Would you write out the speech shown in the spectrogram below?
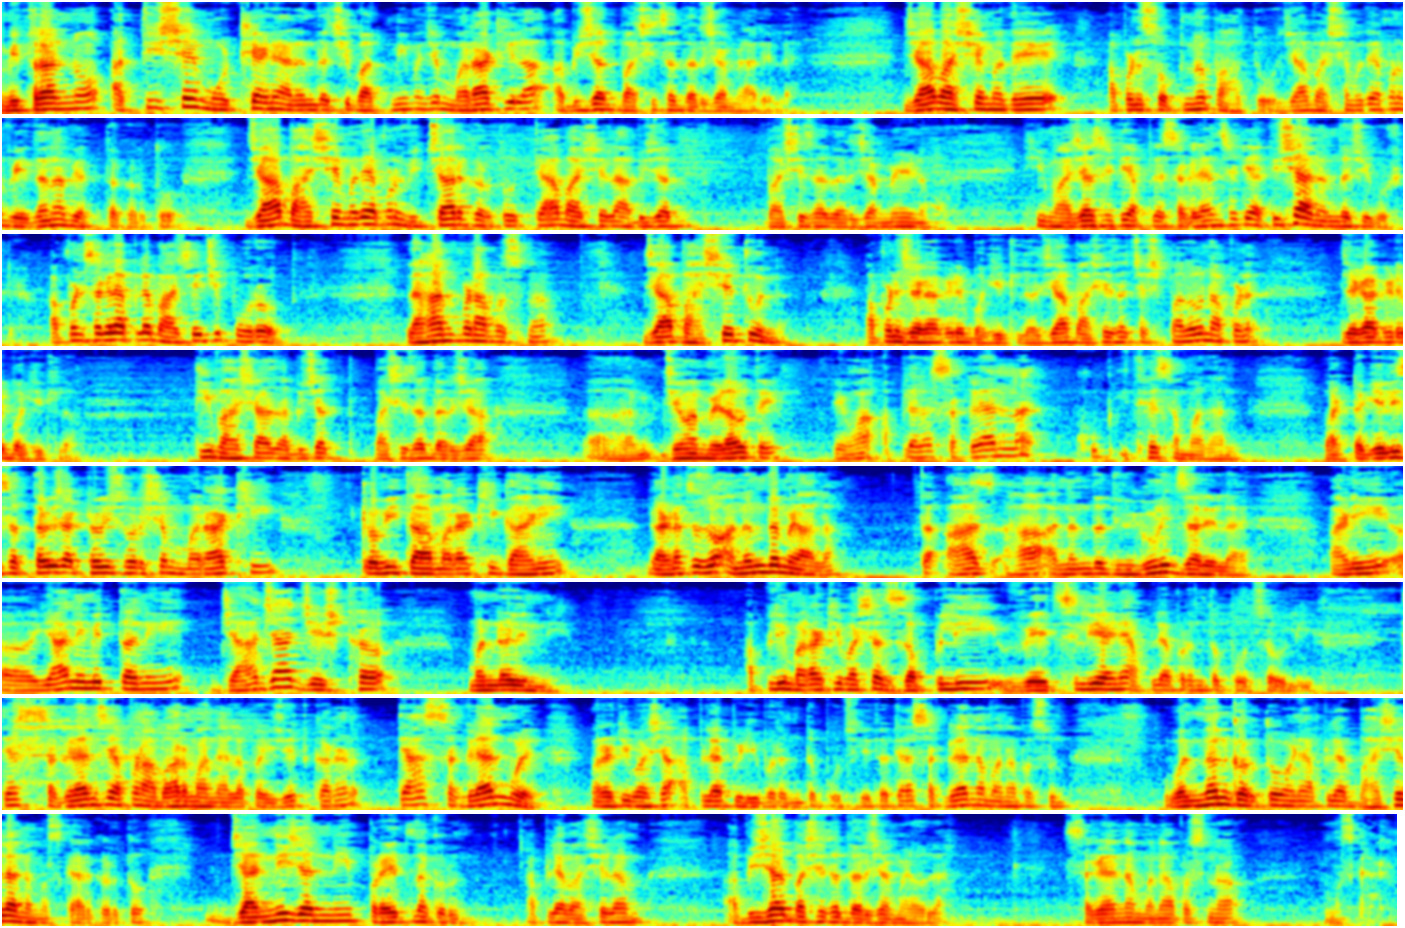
मित्रांनो अतिशय मोठी आणि आनंदाची बातमी म्हणजे मराठीला अभिजात भाषेचा दर्जा मिळालेला आहे. ज्या भाषेमध्ये आपण स्वप्न पाहतो ज्या भाषेमध्ये आपण वेदना व्यक्त करतो ज्या भाषेमध्ये आपण विचार करतो त्या भाषेला अभिजात भाषेचा दर्जा मिळणं ही माझ्यासाठी आपल्या सगळ्यांसाठी अतिशय आनंदाची गोष्ट आहे. आपण सगळे आपल्या भाषेची पोरं लहानपणापासून ज्या भाषेतून आपण जगाकडे बघितलं ज्या भाषेचा चष्मा लावून आपण जगाकडे बघितलं ती भाषा आज अभिजात भाषेचा दर्जा जेव्हा मिळवते तेव्हा आपल्याला सगळ्यांना खूप इथे समाधान वाटतं. गेली सत्तावीस अठ्ठावीस वर्ष मराठी कविता मराठी गाणी गाण्याचा जो आनंद मिळाला तर आज हा आनंद द्विगुणित झालेला आहे. आणि या निमित्ताने ज्या ज्या ज्येष्ठ मंडळींनी आपली मराठी भाषा जपली वेचली आणि आपल्यापर्यंत पोचवली त्या सगळ्यांचे आपण आभार मानायला पाहिजेत. कारण त्या सगळ्यांमुळे मराठी भाषा आपल्या पिढीपर्यंत पोचली. तर त्या सगळ्यांना मनापासून वंदन करतो आणि आपल्या भाषेला नमस्कार करतो. ज्यांनी ज्यांनी प्रयत्न करून आपल्या भाषेला अभिजात भाषेचा दर्जा मिळवला. सगळ्यांना मनापासून नमस्कार.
